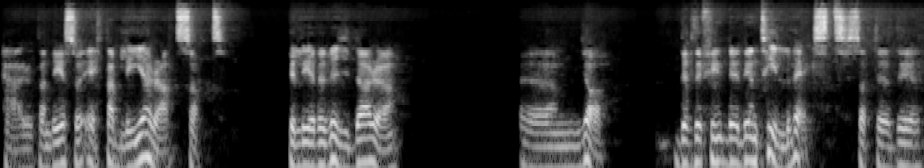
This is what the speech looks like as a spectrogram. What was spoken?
här, utan det är så etablerat så att det lever vidare. Um, ja, det, det, det, är en tillväxt. Så att det, det,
